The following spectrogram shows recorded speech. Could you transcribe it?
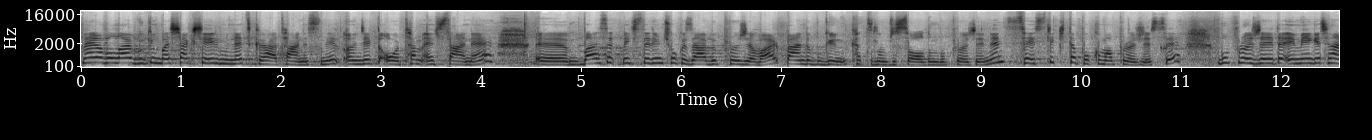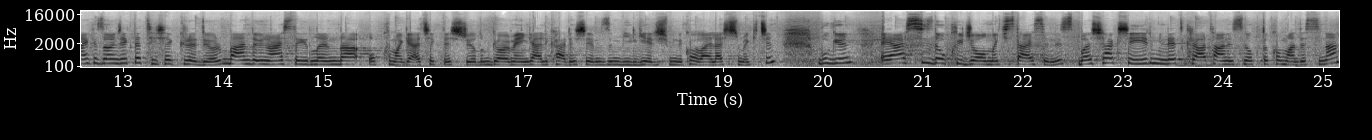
Merhaba Başakşehir Millet Kıraathanesi'ndeyiz. Öncelikle ortam efsane. Ee, bahsetmek istediğim çok özel bir proje var. Ben de bugün katılımcısı oldum bu projenin. Sesli kitap okuma projesi. Bu projeye de emeği geçen herkese öncelikle teşekkür ediyorum. Ben de üniversite yıllarında okuma gerçekleştiriyordum. Görme engelli kardeşlerimizin bilgi erişimini kolaylaştırmak için. Bugün eğer siz de okuyucu olmak isterseniz Başakşehir Millet Kıraathanesi.com adresinden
